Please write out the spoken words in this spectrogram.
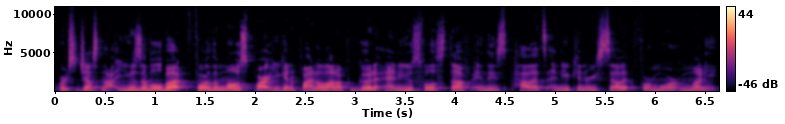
or it's just not usable. But for the most part, you can find a lot of good and useful stuff in these pallets and you can resell it for more money.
